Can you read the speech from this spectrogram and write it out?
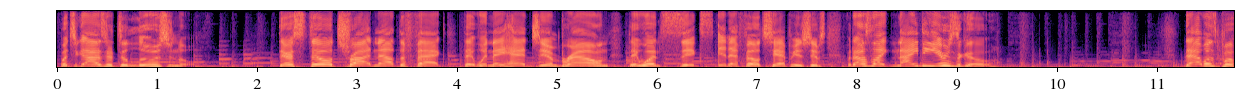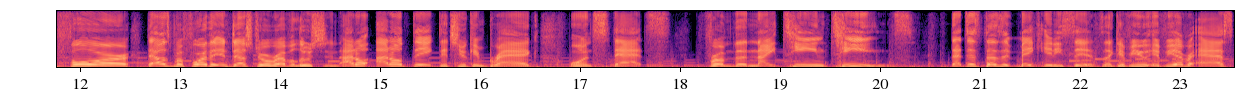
But you guys are delusional. They're still trotting out the fact that when they had Jim Brown, they won six NFL championships, but that was like 90 years ago. That was before that was before the industrial revolution. I don't I don't think that you can brag on stats from the 19 teens. That just doesn't make any sense. Like if you if you ever ask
